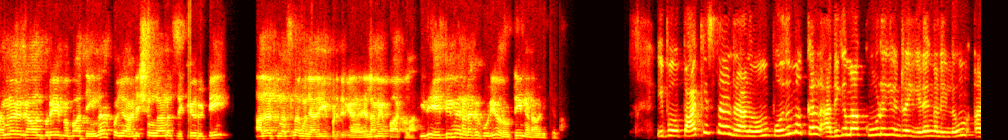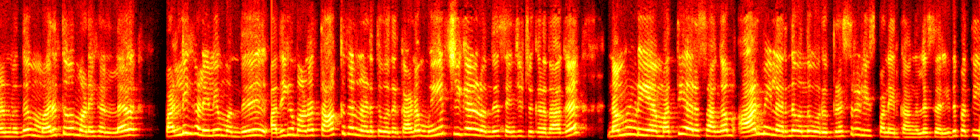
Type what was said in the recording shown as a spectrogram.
தமிழக காவல்துறை இப்ப பாத்தீங்கன்னா கொஞ்சம் அடிஷனலான செக்யூரிட்டி அலர்ட்னஸ்லாம் கொஞ்சம் அதிகப்படுத்திருக்காங்க. எல்லாமே பார்க்கலாம். இது எப்பயுமே நடக்கக்கூடிய ஒரு ரொட்டீன் நடவடிக்கை தான். இப்போ பாகிஸ்தான் ராணுவம் பொதுமக்கள் அதிகமா கூடுகின்ற இடங்களிலும் வந்து மருத்துவமனைகள்ல பள்ளிகளிலும் வந்து அதிகமான தாக்குதல் நடத்துவதற்கான முயற்சிகள் வந்து செஞ்சுட்டு இருக்கிறதாக நம்மளுடைய மத்திய அரசாங்கம் ஆர்மியில இருந்து வந்து ஒரு பிரஸ் ரிலீஸ் பண்ணிருக்காங்கல்ல சார் இத பத்தி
